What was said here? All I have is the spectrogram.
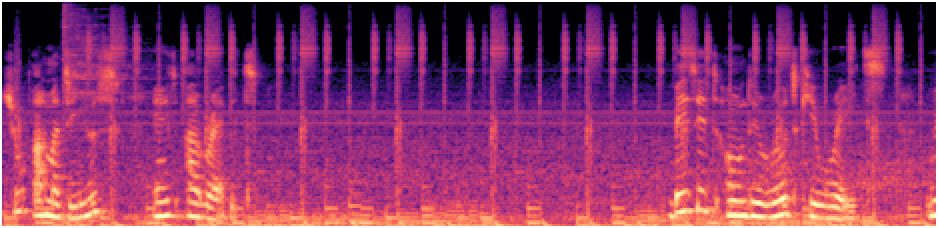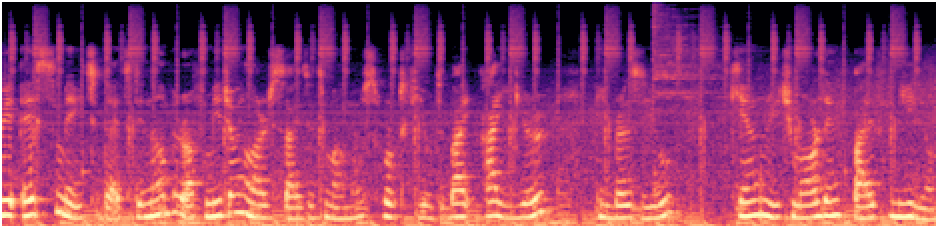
two armadillos, and a rabbit. Based on the roadkill rates we estimate that the number of medium and large-sized mammals roadkilled by a year in Brazil can reach more than 5 million.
